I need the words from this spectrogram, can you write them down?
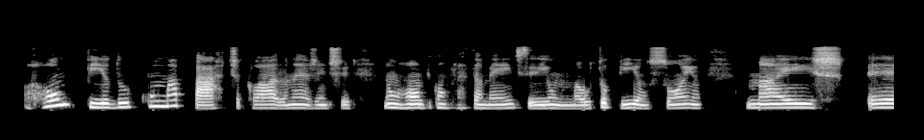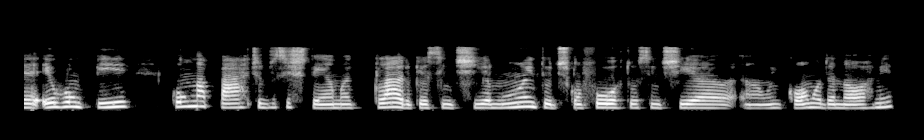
rompido com uma parte, claro, né? A gente não rompe completamente, seria uma utopia, um sonho, mas é, eu rompi com uma parte do sistema. Claro que eu sentia muito desconforto, eu sentia ah, um incômodo enorme,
